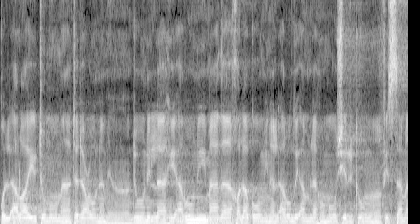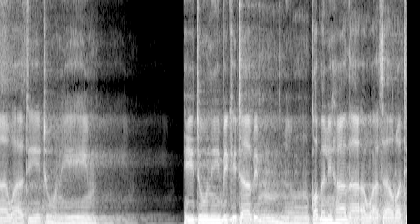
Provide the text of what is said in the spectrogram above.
قل أرأيتم ما تدعون من دون الله؟ أروني ماذا خلقوا من الأرض أم لهم شرك في السماوات ايتوني ايتوني بكتاب من قبل هذا أو أثارة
